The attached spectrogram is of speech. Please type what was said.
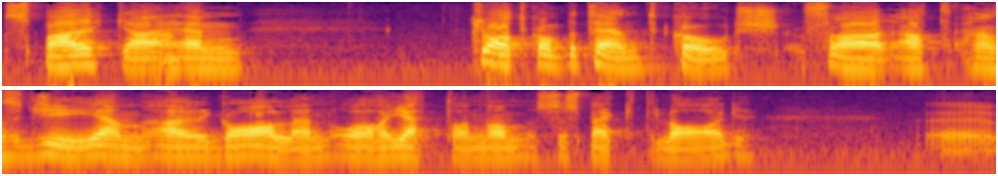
sparka ja. en klart kompetent coach för att hans GM är galen och har gett honom suspekt lag. Eh,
